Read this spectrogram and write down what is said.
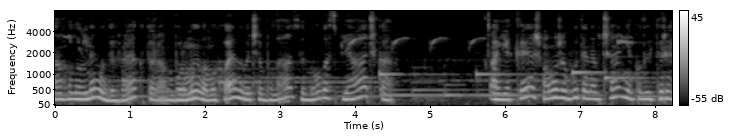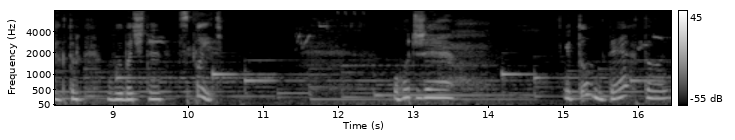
а головне у директора Бурмила Михайловича була зимова сплячка. А яке ж може бути навчання, коли директор, вибачте, спить? Отже, і тут дехто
